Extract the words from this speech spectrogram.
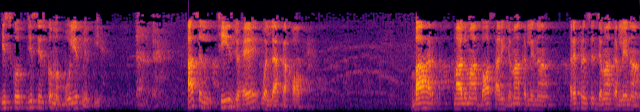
جس کو جس سے اس کو مقبولیت ملتی ہے۔ اصل چیز جو ہے وہ اللہ کا خوف ہے۔ باہر معلومات بہت ساری جمع کر لینا ریفرنسز جمع کر لینا،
